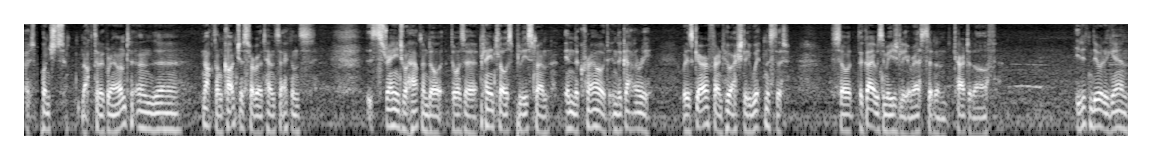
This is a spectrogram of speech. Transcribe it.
I was punched, knocked to the ground, and uh, knocked unconscious for about 10 seconds. Strange what happened though. There was a plainclothes policeman in the crowd, in the gallery, with his girlfriend who actually witnessed it. So the guy was immediately arrested and carted off. He didn't do it again.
